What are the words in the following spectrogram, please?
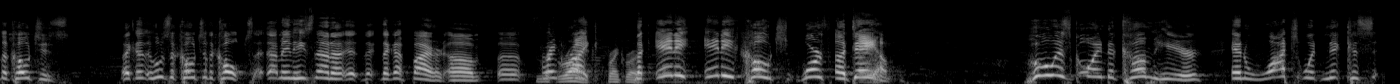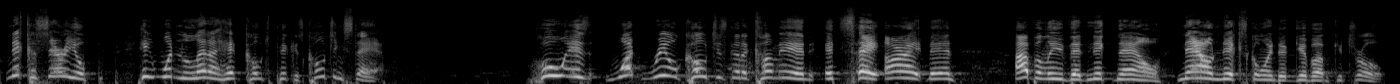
the coaches. Like uh, who's the coach of the Colts? I mean, he's not a. They, they got fired. Um, uh, Frank Reich. Reich. Frank Reich. Like any any coach worth a damn who is going to come here and watch what Nick Cas- Nick Caserio? He wouldn't let a head coach pick his coaching staff. Who is what real coach is going to come in and say, "All right, man, I believe that Nick now now Nick's going to give up control."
